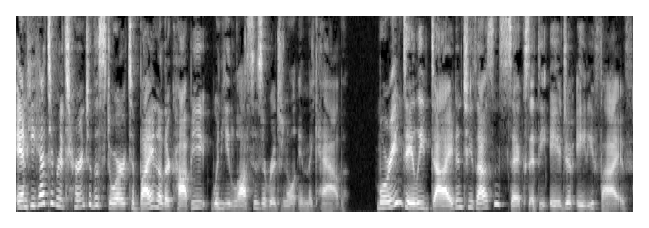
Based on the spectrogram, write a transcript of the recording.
and he had to return to the store to buy another copy when he lost his original in the cab. Maureen Daly died in 2006 at the age of 85.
